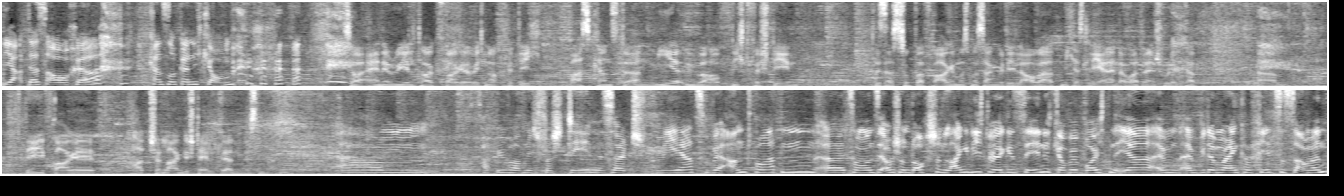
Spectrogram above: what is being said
Ja, das auch, ja. Kannst noch gar nicht glauben. So, eine Real Talk-Frage habe ich noch für dich. Was kannst du an mir überhaupt nicht verstehen? Das ist eine super Frage, muss man sagen, weil die Laura hat mich als Lehrer in der Ortweinschule gehabt. Ähm, die Frage hat schon lange gestellt werden müssen. Ähm, überhaupt nicht verstehen, ist halt schwer zu beantworten. Äh, jetzt haben wir uns ja auch schon doch schon lange nicht mehr gesehen. Ich glaube, wir bräuchten eher ähm, ähm, wieder mal einen Kaffee zusammen.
